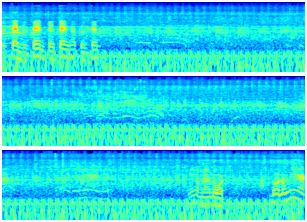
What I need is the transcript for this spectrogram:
ตื่นเต้นตื่นเต้นตื่นเต้นครับตื่นเต้นนี่กำลังโดด โดดลงเนี่ย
